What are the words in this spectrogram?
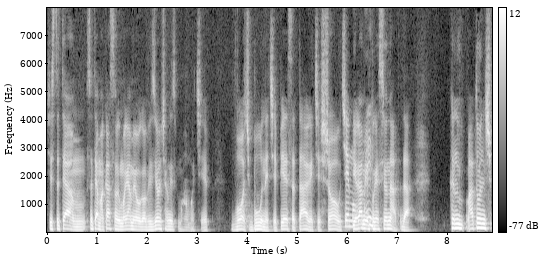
și stăteam, stăteam acasă, urmăream Eurovision și am zis, mamă, ce voci bune, ce piesă tare, ce show. Ce Eram moment. impresionat, da. Când, atunci,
